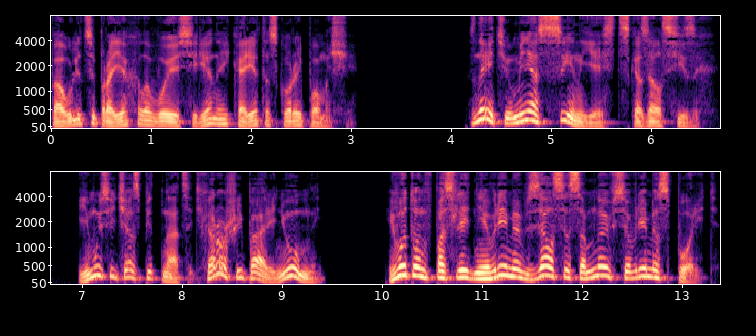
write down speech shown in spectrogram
По улице проехала воя сиреной карета скорой помощи. «Знаете, у меня сын есть», — сказал Сизых. «Ему сейчас пятнадцать. Хороший парень, умный. И вот он в последнее время взялся со мной все время спорить.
